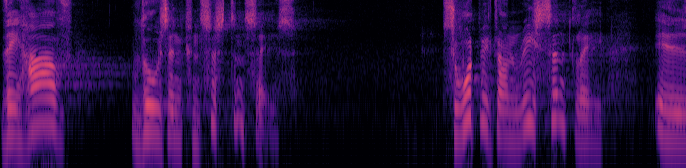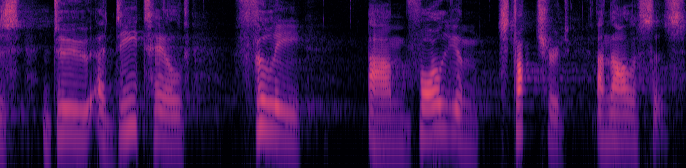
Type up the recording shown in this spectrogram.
they have those inconsistencies. So, what we've done recently is do a detailed, fully um, volume structured analysis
